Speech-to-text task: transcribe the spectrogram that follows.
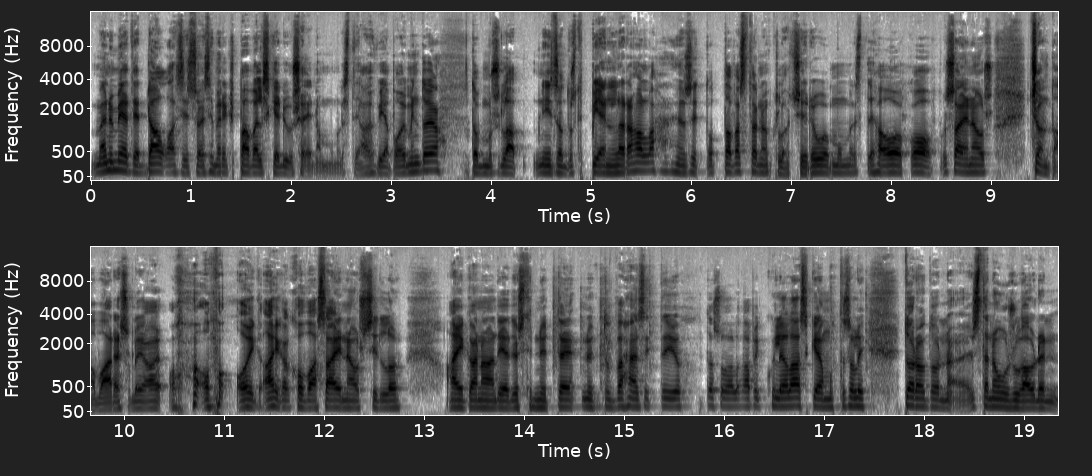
mä nyt mietin, että Dallasissa on esimerkiksi Pavel Skedusein on mun mielestä ihan hyviä poimintoja, tuommoisilla niin sanotusti pienellä rahalla, ja sitten ottaa vastaan, no Claude Giroux on mun mielestä ihan ok sainaus, John Tavares oli a- a- a- aika kova sainaus silloin aikanaan tietysti, nyt, nyt on vähän sitten jo taso alkaa pikkuhiljaa laskea, mutta se oli Toronton sitä nousukauden,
